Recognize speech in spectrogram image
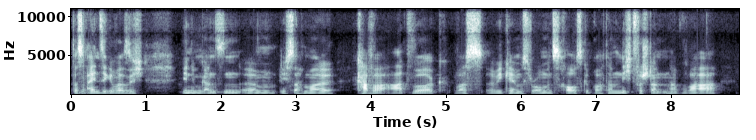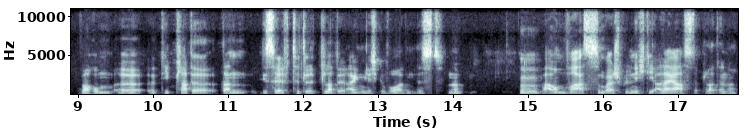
das Einzige, was ich in dem ganzen, ähm, ich sag mal, Cover Artwork, was äh, wie Camus Romans rausgebracht haben, nicht verstanden habe, war, warum äh, die Platte dann die Self-Titled-Platte eigentlich geworden ist. Ne? Mhm. Warum war es zum Beispiel nicht die allererste Platte? Ne?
